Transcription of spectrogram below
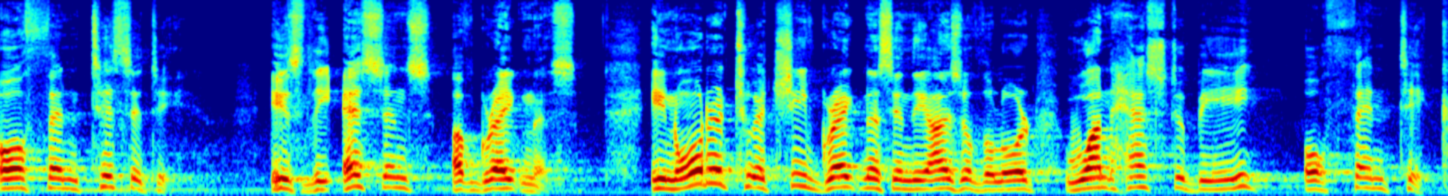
Authenticity is the essence of greatness. In order to achieve greatness in the eyes of the Lord, one has to be authentic.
